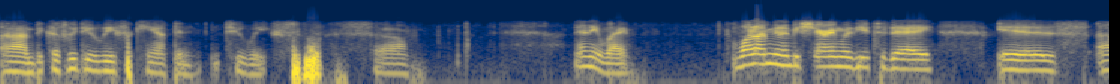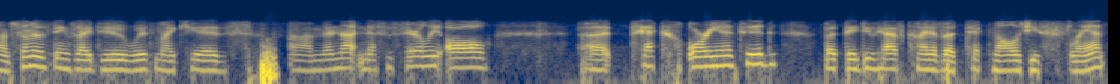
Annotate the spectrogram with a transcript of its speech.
um, because we do leave for camp in two weeks. So anyway, what I'm going to be sharing with you today is um, some of the things I do with my kids. Um, they're not necessarily all uh, tech-oriented, but they do have kind of a technology slant.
